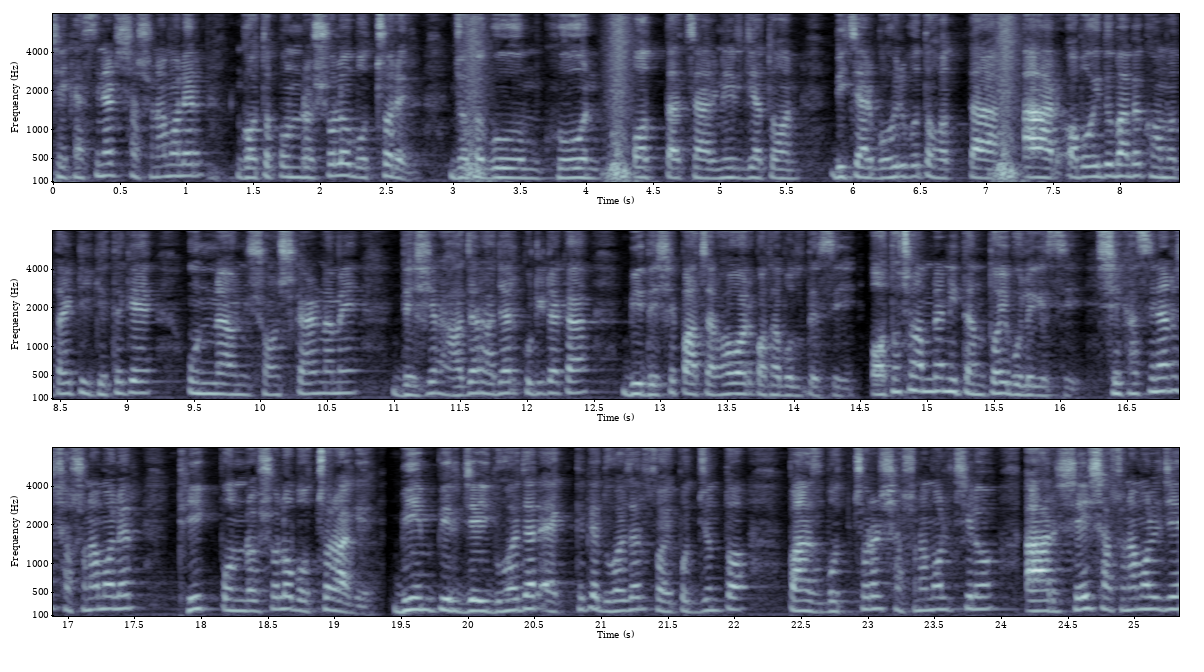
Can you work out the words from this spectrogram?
শেখ হাসিনার শাসনামলের গত পনেরো ষোলো বছরের যত গুম, খুন, অত্যাচার, নির্যাতন, বিচার বহির্ভূত হত্যা আর অবৈধভাবে ক্ষমতায় টিকে থেকে উন্নয়ন সংস্কার নামে দেশের হাজার হাজার কোটি টাকা বিদেশে পাচার হওয়ার কথা বলতেছি। অথচ আমরা নিতান্তই বলে গেছি, শেখ হাসিনার শাসনামলের ঠিক পনেরো ষোলো বছর আগে। বিএনপির যেই দু থেকে দু পর্যন্ত পাঁচ বছরের শাসনামল ছিল, আর সেই শাসনামল যে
